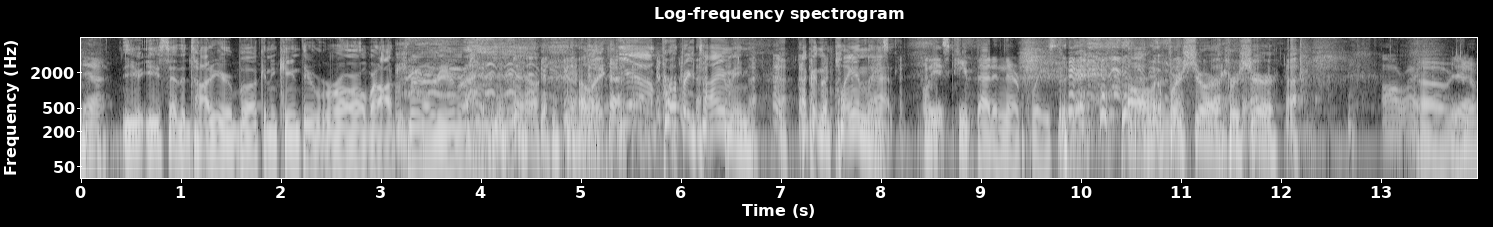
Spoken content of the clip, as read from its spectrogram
Yeah. you, you said the title of your book and it came through robot. I'm like, yeah, perfect timing. I couldn't have planned that. Please keep that in there, please. Oh, for sure, for sure. All right. um, yeah.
